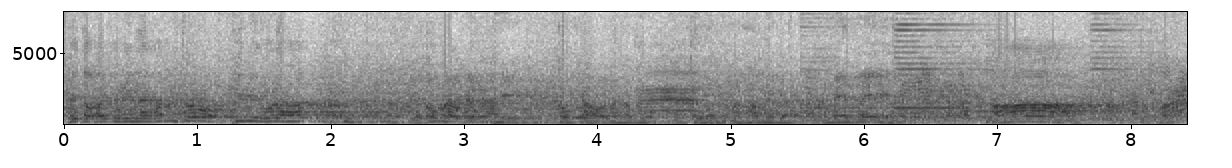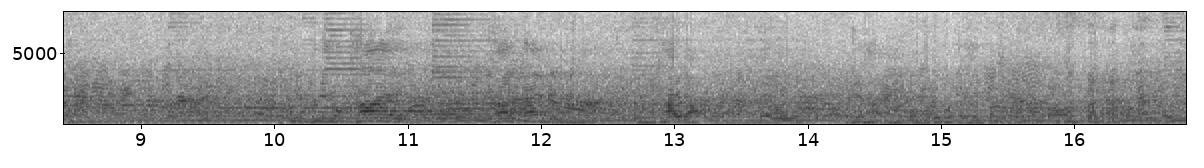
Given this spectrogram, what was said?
เพลงต่อไปเป็นเพลงอะไรครับพี่โจพี่ไม่รู้แล้วครับเดี๋ยวต้องไปเป็นเพลงเก่าๆนะครับผมคือมาทำในแบบเมนเล่อ่าเป็นเพลงของค่ายค่ายค่ายหนึ่งนะฮะเป็นค่ายดังในประเทศไทยครับผมทุกคนเคยฟังกันโอเค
